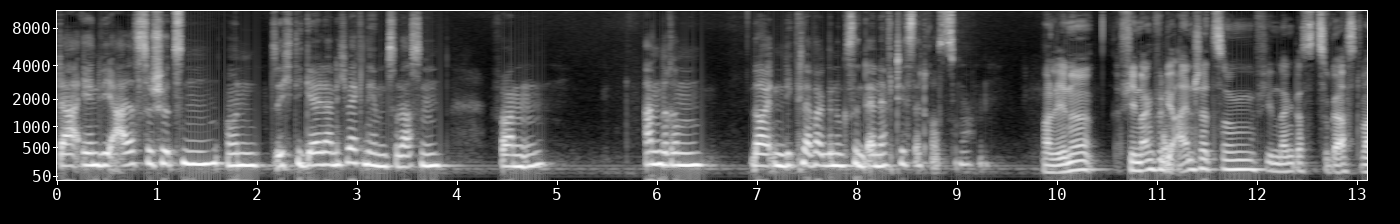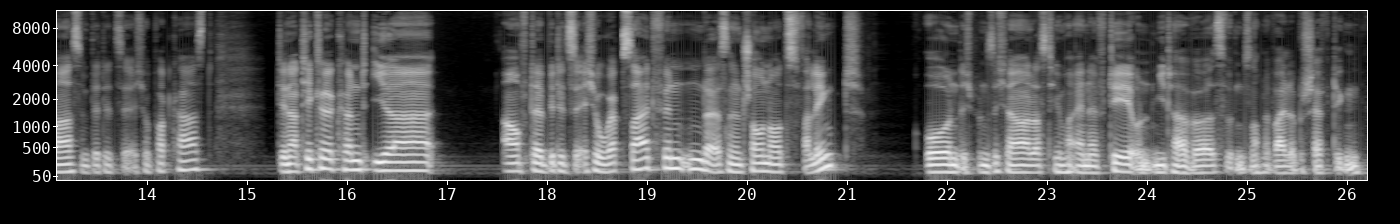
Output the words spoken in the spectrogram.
da irgendwie alles zu schützen und sich die Gelder nicht wegnehmen zu lassen von anderen Leuten, die clever genug sind, NFTs daraus zu machen. Marlene, vielen Dank für die Einschätzung. Vielen Dank, dass du zu Gast warst im BTC Echo Podcast. Den Artikel könnt ihr auf der BTC Echo Website finden. Der ist in den Show Notes verlinkt. Und ich bin sicher, das Thema NFT und Metaverse wird uns noch eine Weile beschäftigen.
